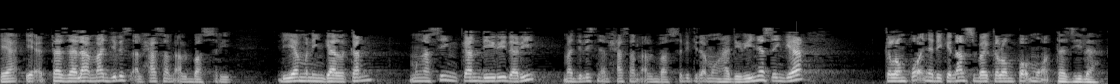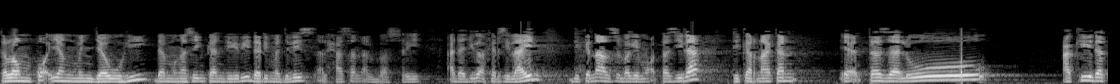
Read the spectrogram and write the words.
Ya, i'tazala majlis Al-Hasan Al-Basri. Dia meninggalkan, mengasingkan diri dari majelisnya Al-Hasan Al-Basri, tidak menghadirinya sehingga kelompoknya dikenal sebagai kelompok Mu'tazilah, kelompok yang menjauhi dan mengasingkan diri dari majelis Al-Hasan Al-Basri. Ada juga versi lain dikenal sebagai Mu'tazilah dikarenakan i'tazalu akidat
